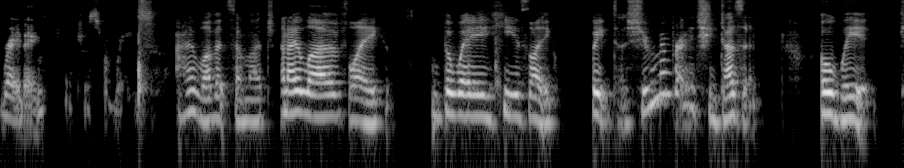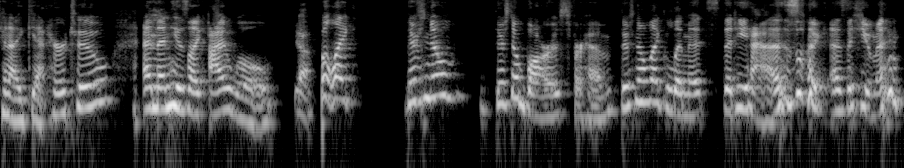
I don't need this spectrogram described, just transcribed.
writing, which was great. I love it so much. And I love like the way he's like, wait, does she remember? And she doesn't. Oh, wait, can I get her to? And then he's like, I will. Yeah. But like, there's no there's no bars for him. There's no like limits that he has, like as a human,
